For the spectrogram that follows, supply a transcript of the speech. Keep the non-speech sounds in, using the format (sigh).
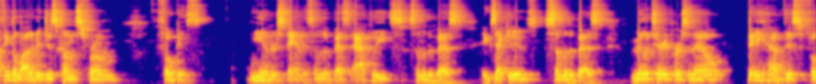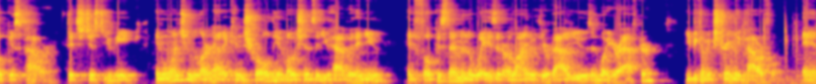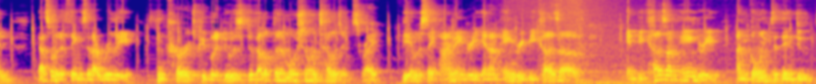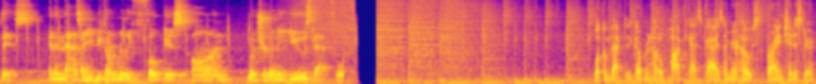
Think a lot of it just comes from focus. We understand that some of the best athletes, some of the best executives, some of the best military personnel, they have this focus power that's just unique. And once you learn how to control the emotions that you have within you and focus them in the ways that are aligned with your values and what you're after, you become extremely powerful. And that's one of the things that I really encourage people to do is develop that emotional intelligence, right? Be able to say, I'm angry and I'm angry because of, and because I'm angry, I'm going to then do this. And then that's how you become really focused on what you're going to use that for. Welcome back to the Government Huddle podcast, guys. I'm your host, Brian Chittister.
